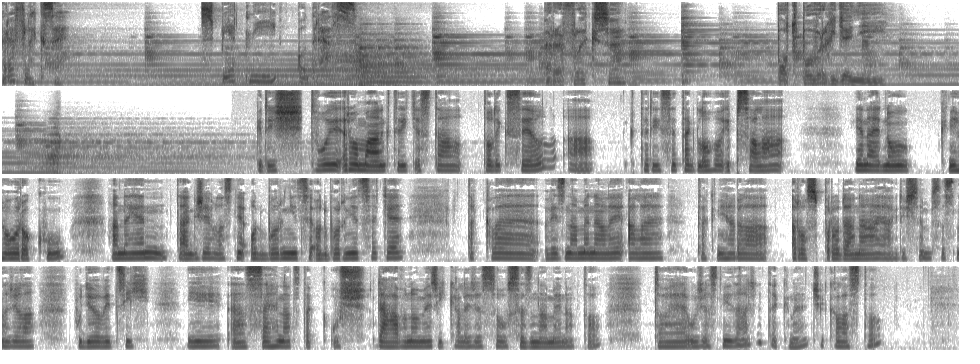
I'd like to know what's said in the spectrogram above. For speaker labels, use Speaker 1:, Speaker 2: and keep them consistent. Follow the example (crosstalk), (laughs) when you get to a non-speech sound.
Speaker 1: Reflexe. Zpětný odraz.
Speaker 2: Reflexe. Podpovrdění.
Speaker 3: Když tvůj román, který tě stál tolik sil a který si tak dlouho i psala, je najednou knihou roku a nejen tak, že vlastně odborníci, odbornice tě takhle vyznamenali, ale ta kniha byla rozprodaná. Já když jsem se snažila v Budějovicích ji eh, sehnat, tak už dávno mi říkali, že jsou seznamy na to. To je úžasný zážitek, ne? Čekala jsi to?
